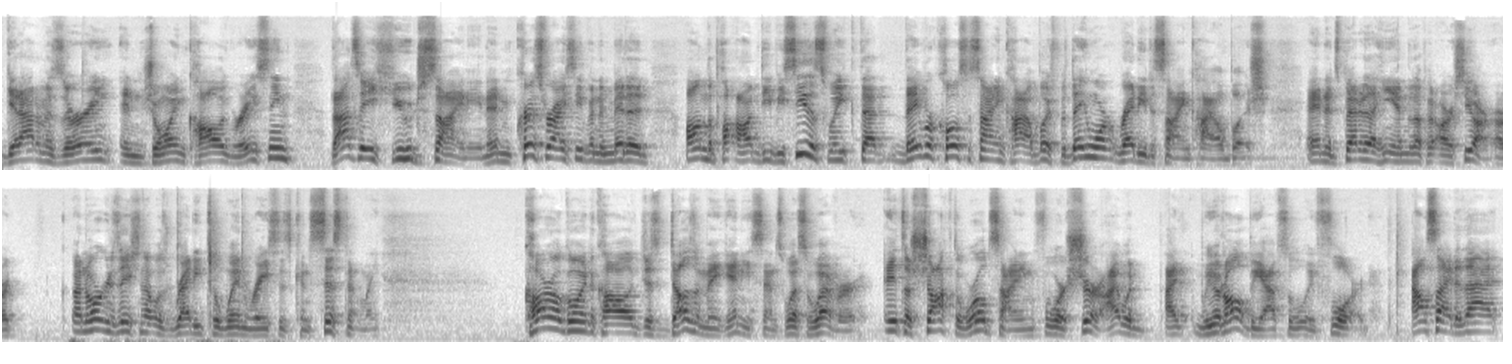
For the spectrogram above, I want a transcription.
get out of Missouri, and join Kaulig Racing, that's a huge signing. And Chris Rice even admitted on the on DBC this week that they were close to signing Kyle Busch, but they weren't ready to sign Kyle Busch. And it's better that he ended up at RCR, or an organization that was ready to win races consistently. Carl going to Kaulig just doesn't make any sense whatsoever. It's a shock the world signing for sure. I would, I, we would all be absolutely floored. Outside of that,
